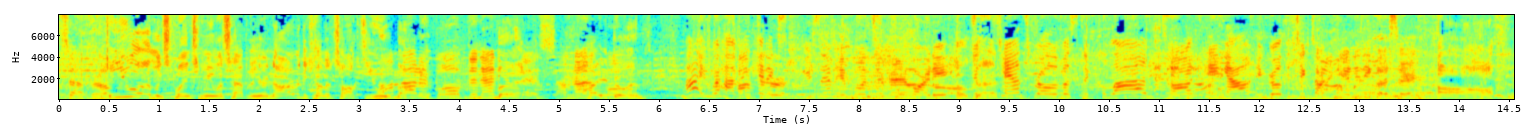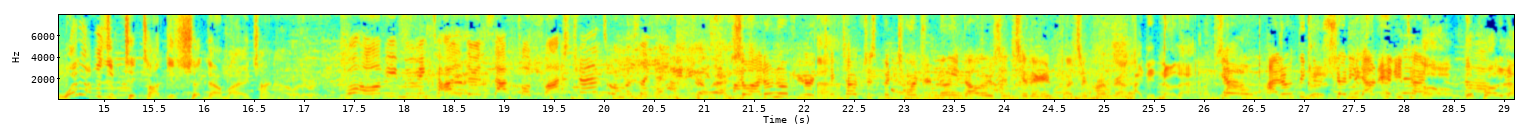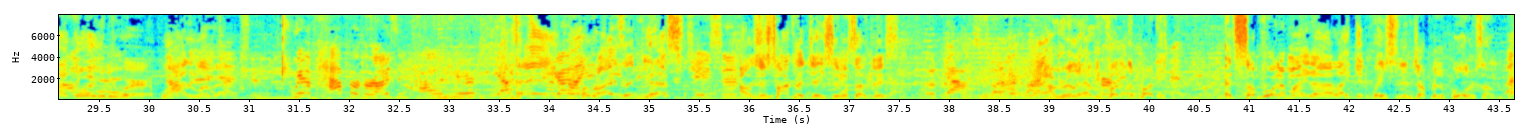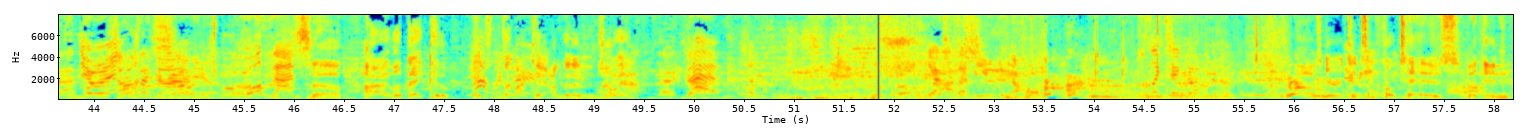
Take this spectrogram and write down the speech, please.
What's up, bro? Can you um, explain to me what's happening here? Now, I already kind of talked to you about it. I'm not involved in any of this. I'm not how you doing? Hi, we're having an exclusive influencer pool party. Okay. It's a chance for all of us to collab, talk, hang out, and grow the TikTok community closer. Aw, what happens if TikTok gets shut down by China or whatever? We'll all be moving to either this app called Flash Trends or most likely Triller. So I don't know if you heard, TikTok just put 200 million dollars into their influencer program. I didn't know that. So I don't think they're shutting down anytime Oh, soon. they're probably not going anywhere. Well, I love it. We have half our Horizon Cal in here. Yeah. Hey, Horizon, yes. Jason. I was just talking to Jason. What's up, Jason? Yeah, one of our clients. I'm really having fun at the party. Management. At some point, I might uh, like get wasted and jump in the pool or something. Let's do it. Sounds like a good idea. Full send. So, all right. Well, thank you. Thanks for for telling me. I can't, I'm gonna enjoy it. Bet. yeah, that'd be the no. Just like take it off. I was gonna take some photos, but then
